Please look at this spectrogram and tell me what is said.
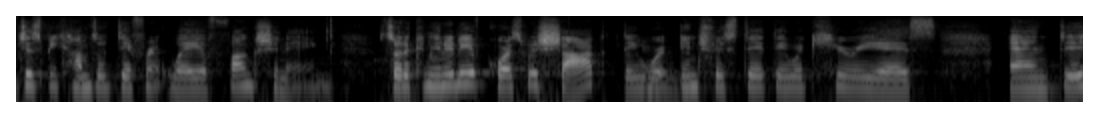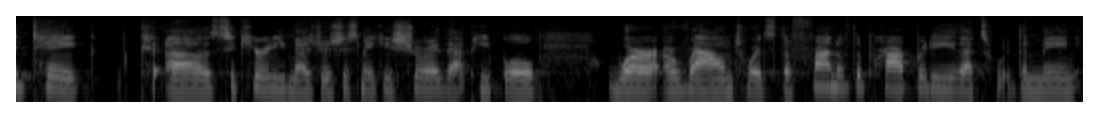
just becomes a different way of functioning. So the community, of course, was shocked. They were mm-hmm. interested, they were curious, and did take uh, security measures, just making sure that people were around towards the front of the property. That's the main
